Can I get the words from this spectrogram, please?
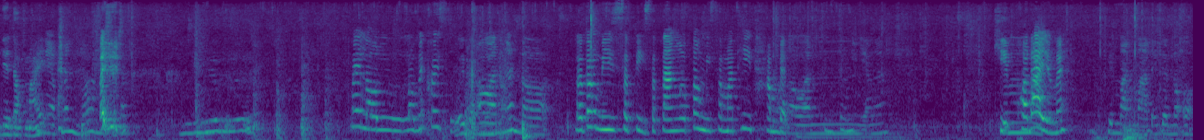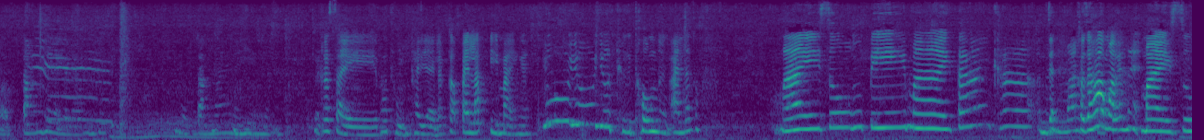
เด็ดดอกไม้แหนบมันว่าไม่ เราเราไม่ค่อยสวยแบบอ่อนั้นนนั่นดอกเราต้องมีสติสตังค์เราต้องมีสมาธิทำแบบอ่อนยังไงเค็มพอได้อยู่ไหมเค็มมันมาได้กันเนาะตั้งให้กันแล้วตั้งไว้ในนี้แล้วก็ใส่ผ้าถุงไทยใหญ่แล้วก็ไปรับปีใหม่ไงยูยูยูถือธงหนึ่งอันแล้วก็ไม่สูงปีใหม่ตั้งค่ะจะเขาจะห้องมาไม่สู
